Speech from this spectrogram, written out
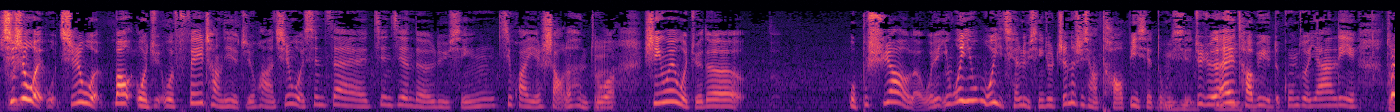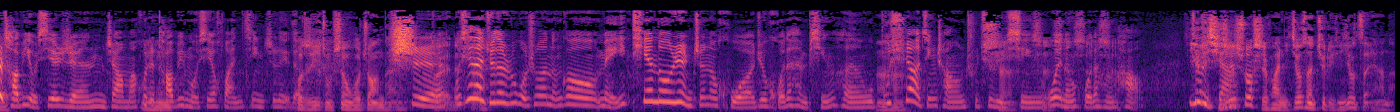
其实我我其实我包我觉我非常理解这句话。其实我现在渐渐的旅行计划也少了很多，是因为我觉得我不需要了。我因为因为我以前旅行就真的是想逃避一些东西，嗯就觉得哎逃避工作压力，或者逃避有些人，你知道吗？或者逃避某些环境之类的或。者一种生活状态。是我现在觉得，如果说能够每一天都认真的活，就活得很平衡，我不需要经常出去旅行我也能活得很好。因为其实说实话，你就算去旅行又怎样呢？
